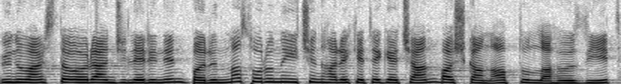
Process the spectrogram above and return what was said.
Üniversite öğrencilerinin barınma sorunu için harekete geçen Başkan Abdullah Özyiğit,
